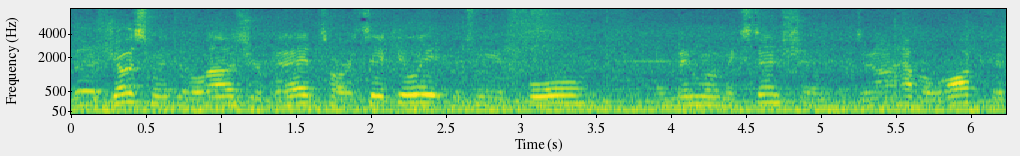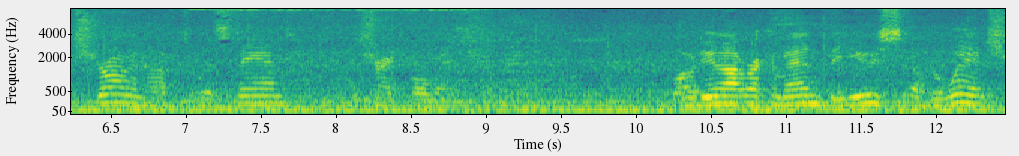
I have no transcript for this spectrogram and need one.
The adjustment that allows your bed to articulate between full and minimum extension do not have a lock that's strong enough to withstand the strength of winch. While we do not recommend the use of the winch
